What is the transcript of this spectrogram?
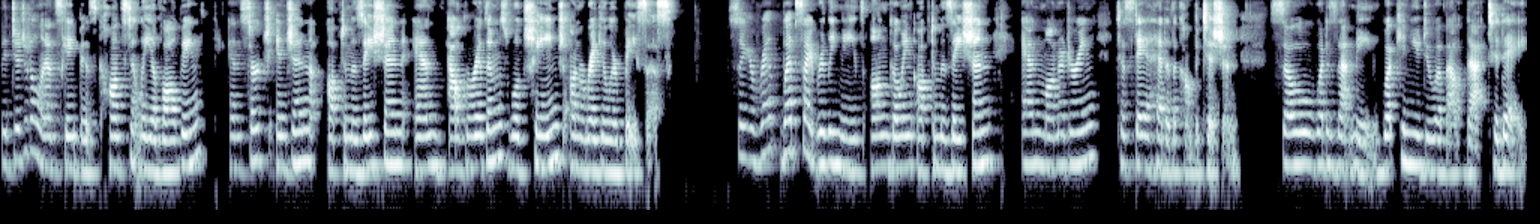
The digital landscape is constantly evolving, and search engine optimization and algorithms will change on a regular basis. So, your re- website really needs ongoing optimization and monitoring to stay ahead of the competition. So, what does that mean? What can you do about that today?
